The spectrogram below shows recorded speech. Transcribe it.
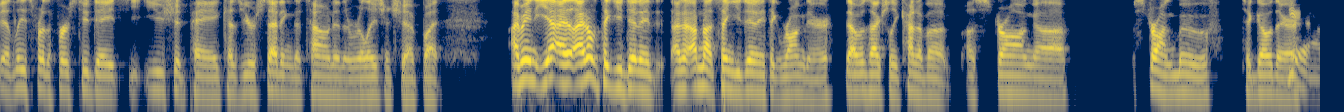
at least for the first two dates, you should pay because you're setting the tone in the relationship. But I mean, yeah, I, I don't think you did it. I'm not saying you did anything wrong there. That was actually kind of a a strong uh, strong move to go there. Yeah.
